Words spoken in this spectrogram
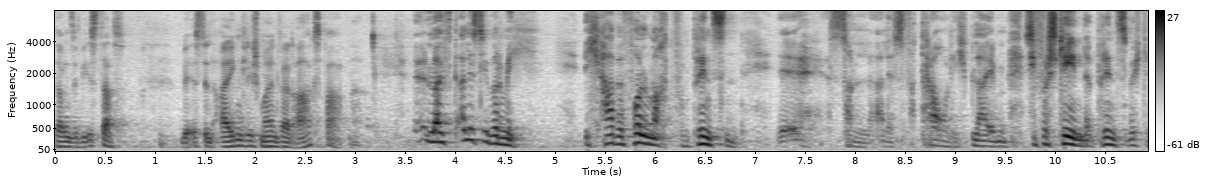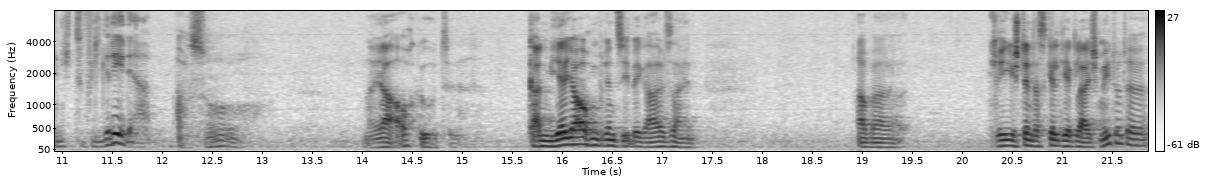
Sagen Sie, wie ist das? Wer ist denn eigentlich mein Vertragspartner? Läuft alles über mich. Ich habe Vollmacht vom Prinzen. Äh, Es soll alles vertraulich bleiben. Sie verstehen, der Prinz möchte nicht zu viel Gerede haben. Ach so. Na ja, auch gut. Kann mir ja auch im Prinzip egal sein. Aber kriege ich denn das Geld hier gleich mit oder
